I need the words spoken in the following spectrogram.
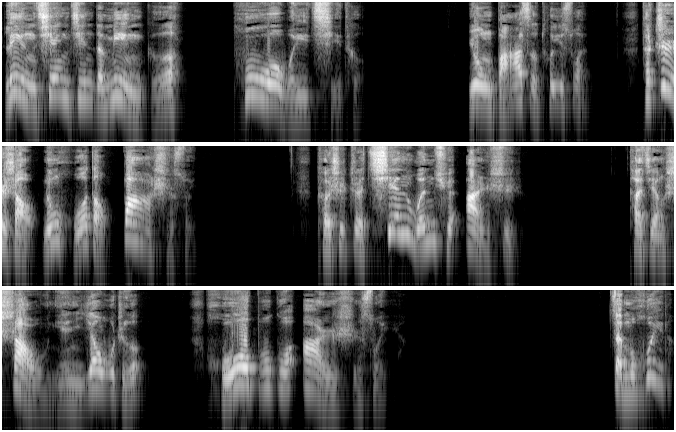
令千金的命格颇为奇特，用八字推算，他至少能活到八十岁。可是这签文却暗示，他将少年夭折。”活不过二十岁呀？怎么会呢？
